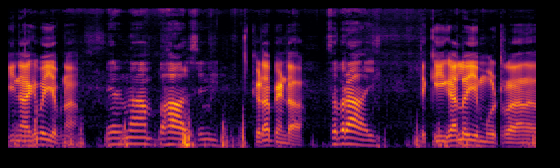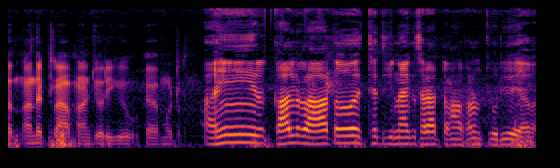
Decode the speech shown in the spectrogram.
ਕੀ ਨਾਂ ਕੀ ਭਾਈ ਆਪਣਾ? ਮੇਰਾ ਨਾਮ ਬਹਾਲ ਸਿੰਘ ਜੀ। ਕਿਹੜਾ ਪਿੰਡ ਆ? ਸਭਰਾ ਜੀ। ਤੇ ਕੀ ਗੱਲ ਹੋਈ ਇਹ ਮੋਟਰਾਂ ਆਂਦੇ ਟਰਾਂਫਾਂ ਚੋਰੀ ਹੋ ਗਿਆ ਮੋਟਰ? ਅਸੀਂ ਕੱਲ ਰਾਤ ਇੱਥੇ ਜਿੰਨਾ ਕਿ ਸਾਡਾ ਟ੍ਰਾਂਸਫਾਰਮ ਚੋਰੀ ਹੋਇਆ ਵਾ।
